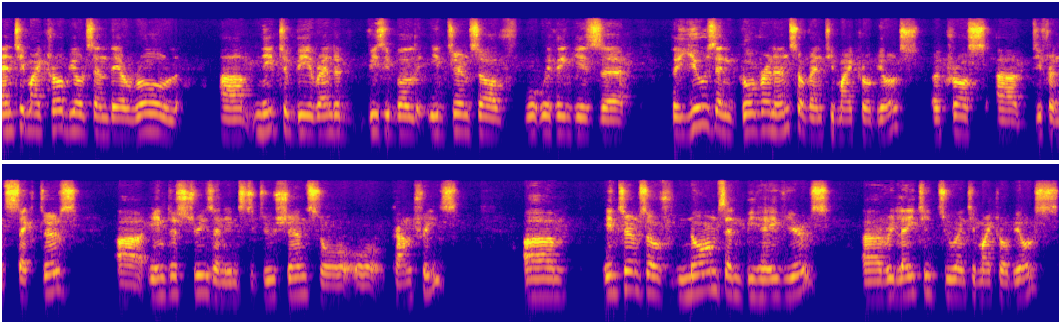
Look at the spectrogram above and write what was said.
antimicrobials and their role um, need to be rendered visible in terms of what we think is uh, the use and governance of antimicrobials across uh, different sectors, uh, industries and institutions or, or countries. Um, in terms of norms and behaviors uh, related to antimicrobials,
